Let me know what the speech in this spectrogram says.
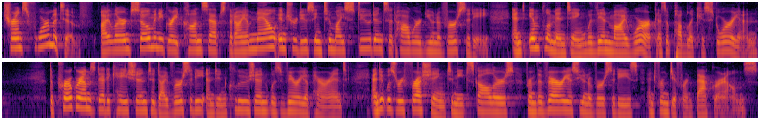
Transformative. I learned so many great concepts that I am now introducing to my students at Howard University and implementing within my work as a public historian. The program's dedication to diversity and inclusion was very apparent, and it was refreshing to meet scholars from the various universities and from different backgrounds.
